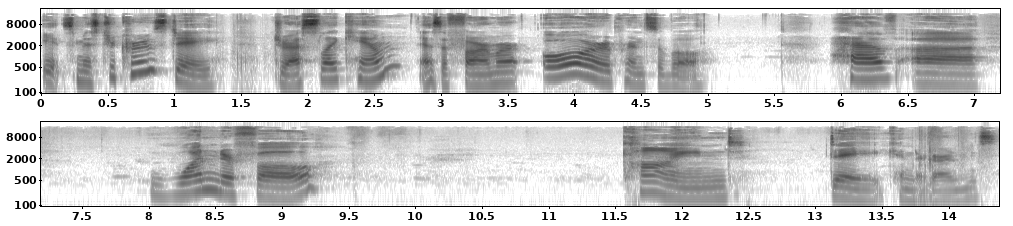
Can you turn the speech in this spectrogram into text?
It's Mr. Cruz Day. Dress like him as a farmer or a principal. Have a wonderful, kind day, kindergartens.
